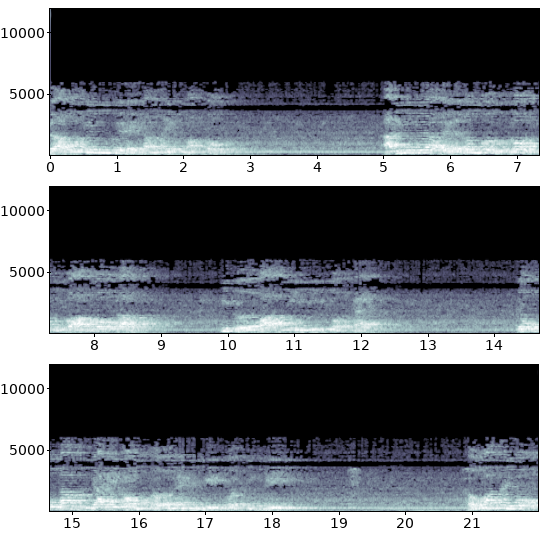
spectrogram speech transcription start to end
เราจึงจะได้ทำให้เหมาะสม อันนี้เรียกเป็นเรื่องต้นต้นของพวกเราที่เกิดความมีดีกดใจจงตั้งใจของตนในชีวิตประจำนี้สมบัติในโลก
